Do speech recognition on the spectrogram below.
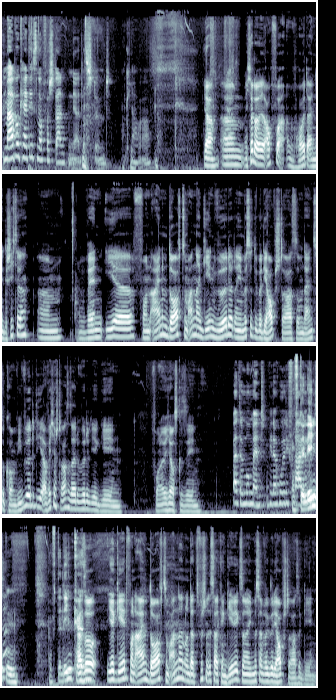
In Marburg hätte ich es noch verstanden, ja, das stimmt. Okay. Aber ja, ähm, ich hatte auch vor, heute eine Geschichte. Ähm, wenn ihr von einem Dorf zum anderen gehen würdet und ihr müsstet über die Hauptstraße, um dahin zu kommen, wie würdet ihr, auf welcher Straßenseite würdet ihr gehen? Von euch aus gesehen. Warte, Moment, wiederhol die Frage. Auf der linken. Auf der linken. Also, ihr geht von einem Dorf zum anderen und dazwischen ist halt kein Gehweg, sondern ihr müsst einfach über die Hauptstraße gehen.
